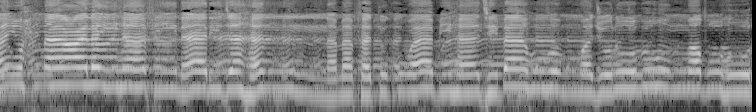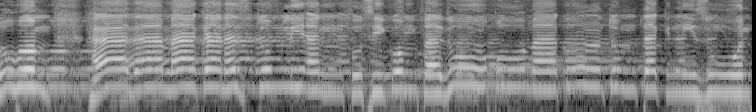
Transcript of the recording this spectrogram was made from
يحمى عليها في نار جهنم فتكوى بها جباههم وجنوبهم وظهورهم. هذا ما كنزتم لأنفسكم فذوقوا ما كنتم تكنزون.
